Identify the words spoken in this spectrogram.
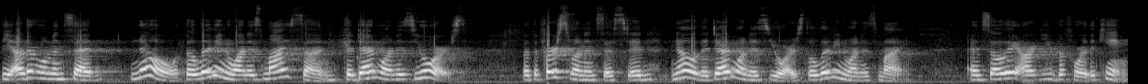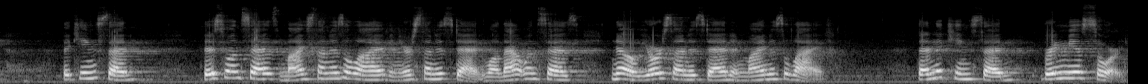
The other woman said, no, the living one is my son, the dead one is yours. But the first one insisted, No, the dead one is yours, the living one is mine. And so they argued before the king. The king said, This one says, My son is alive and your son is dead, while that one says, No, your son is dead and mine is alive. Then the king said, Bring me a sword.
